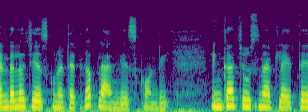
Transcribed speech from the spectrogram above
ఎండలో చేసుకునేటట్టుగా ప్లాన్ చేసుకోండి. ఇంకా చూసినట్లయితే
